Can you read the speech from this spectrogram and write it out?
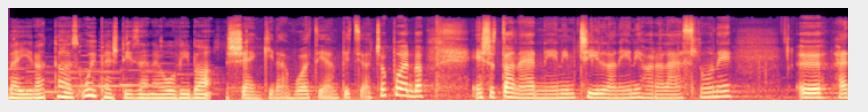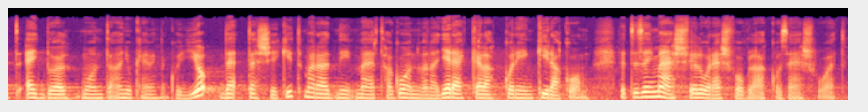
beíratta az Újpesti Zeneóviba. Senki nem volt ilyen pici a csoportban, és a tanárnénim, Csilla néni, Hara Lászlóné, ő hát egyből mondta anyukának, hogy jó, de tessék itt maradni, mert ha gond van a gyerekkel, akkor én kirakom. Tehát ez egy másfél órás foglalkozás volt.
